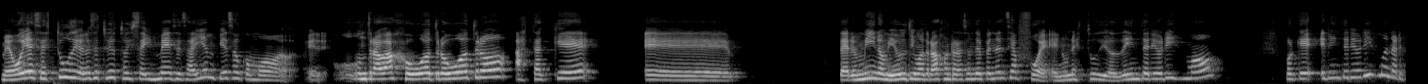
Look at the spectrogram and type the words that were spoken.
me voy a ese estudio, en ese estudio estoy seis meses, ahí empiezo como eh, un trabajo u otro u otro, hasta que eh, termino mi último trabajo en relación de dependencia, fue en un estudio de interiorismo porque el interiorismo en,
